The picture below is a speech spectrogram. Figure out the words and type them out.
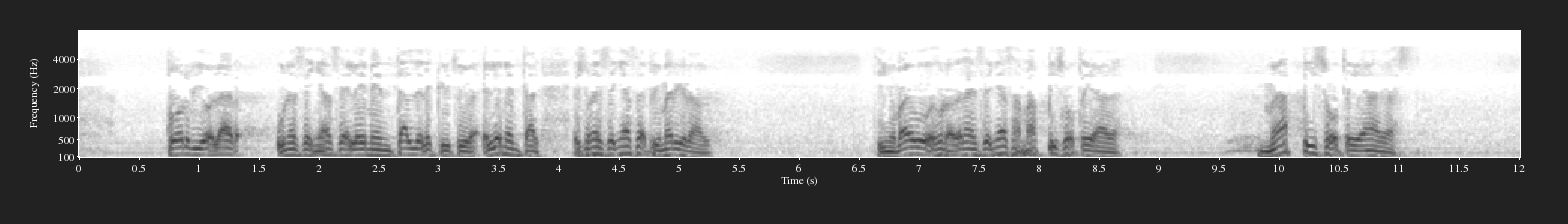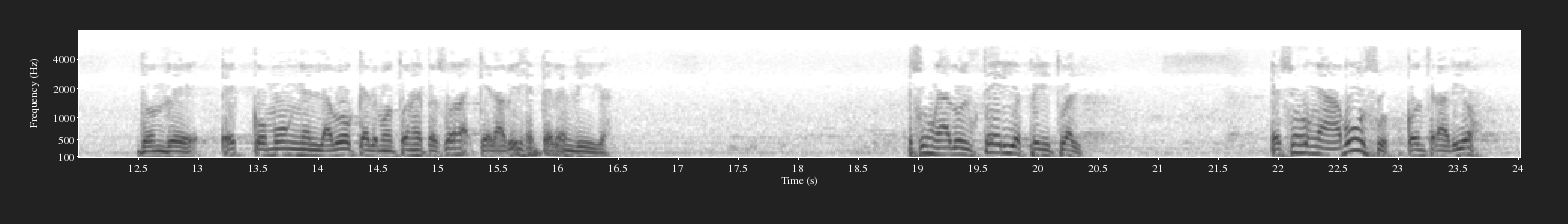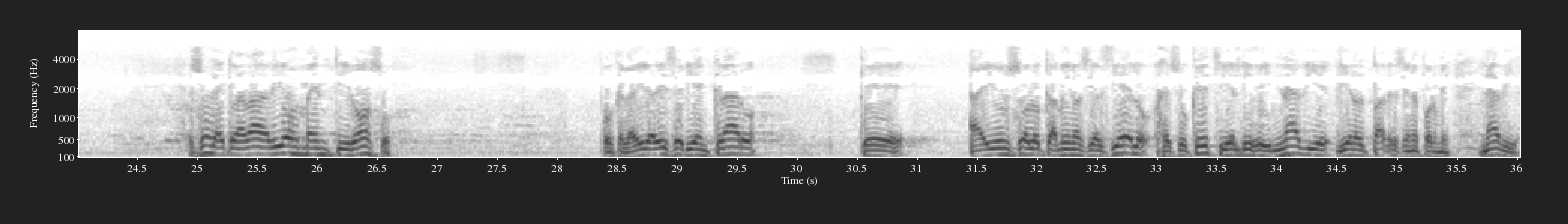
por violar una enseñanza elemental de la Escritura. Elemental, es una enseñanza de primer grado. Sin embargo, es una de las enseñanzas más pisoteadas, más pisoteadas, donde es común en la boca de montones de personas que la Virgen te bendiga. Es un adulterio espiritual. Es un abuso contra Dios. Eso es declarar a Dios mentiroso. Porque la Biblia dice bien claro que hay un solo camino hacia el cielo, Jesucristo, y él dijo, y nadie viene al Padre si no es por mí. Nadie.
